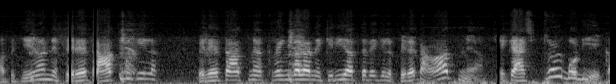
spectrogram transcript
අපි කියනන්නේ පෙරේත ආත්ම කියලා. පෙරේත ආත්මයක් රෙන්ගලන්නේ කිරියත්තට කියලා පෙරේත ආත්මයක්. ඒක ඇස්ට්‍රල් බොඩි එකක්.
